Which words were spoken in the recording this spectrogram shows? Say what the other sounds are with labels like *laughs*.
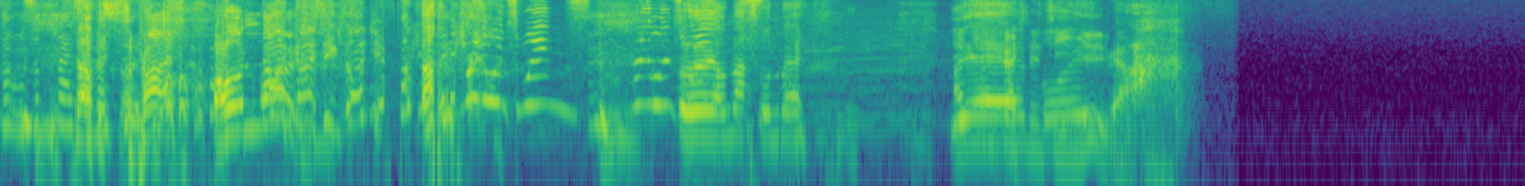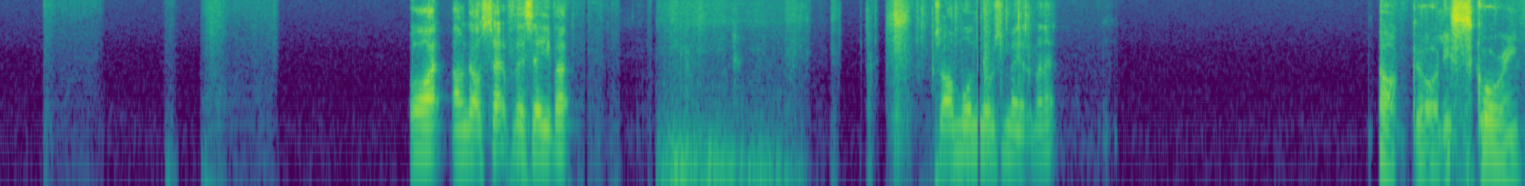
That was a massive That was accident. surprise! Oh, oh no! guys, he's on you fucking Reynolds wins. Reynolds Oh, yeah, I'm that one there. I Yeah, crashed into boy. you. Right, I've got set for this either. So I'm 1 0 to me at the minute. Oh god, he's scoring.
